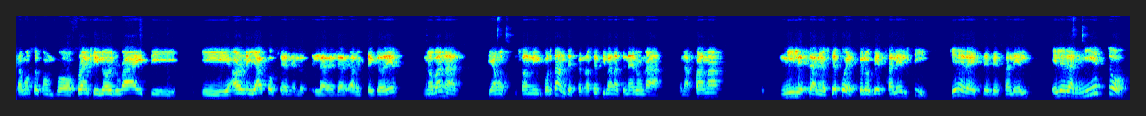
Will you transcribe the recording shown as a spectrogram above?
famosos como Franklin Lloyd Wright y, y Arne Jacobsen, el, el, arquitecto de él, no van a, digamos, son importantes, pero no sé si van a tener una, una fama miles de años después, pero Bezalel sí. ¿Quién era este Bezalel? Él era nieto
